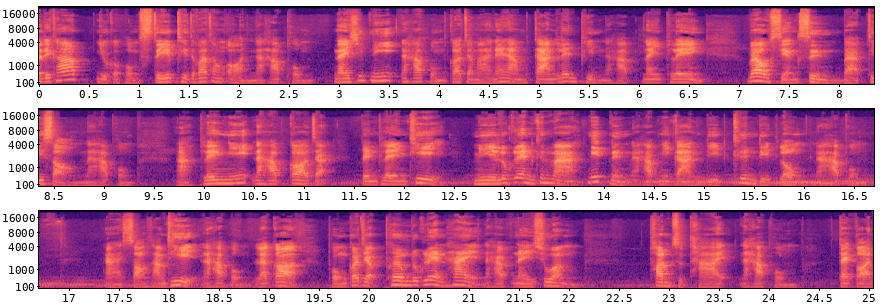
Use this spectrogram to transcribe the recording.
วัสดีครับ อยู่กับผมสตีฟธีรวัฒน์ทองอ่อนนะครับผม ในคลิปนี้นะครับผมก็จะมาแนะนำการเล่นพินนะครับในเพลงแววเสียงซึงแบบที่2นะครับผมอะเพลงนี้นะครับก็จะเป็นเพลงที่มีลูกเล่นขึ้นมานิดหนึ่งนะครับ มีการดีดขึ้นดีดลงนะครับผมอ่าสองสามที่นะครับผม แล้วก็ผมก็จะเพิ่มลูกเล่นให้นะครับในช่วงท่อนสุดท้ายนะครับผมแต่ก่อน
